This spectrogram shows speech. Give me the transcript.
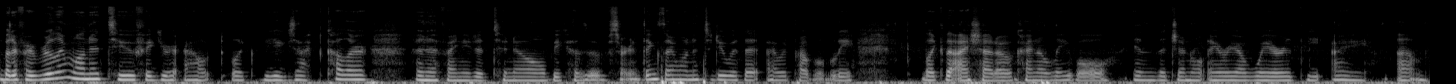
but if I really wanted to figure out like the exact color and if I needed to know because of certain things I wanted to do with it, I would probably like the eyeshadow kind of label in the general area where the eye um,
